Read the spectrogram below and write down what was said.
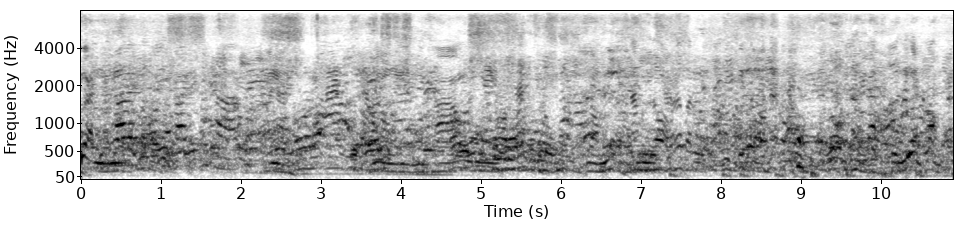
ื่อนมันเท้าน้องนี่นั่งรอแล้วบัดนี้คิดต่อนะคนเลื่อนพร้อมกัน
